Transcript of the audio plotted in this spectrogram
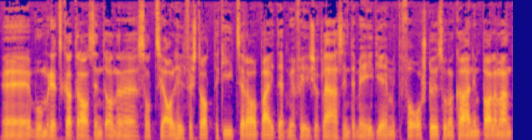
äh, wo wir jetzt gerade dran sind, an einer Sozialhilfestrategie zu erarbeiten. Haben wir viel schon gelesen in den Medien mit den Vorstößen, die wir hatten im Parlament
